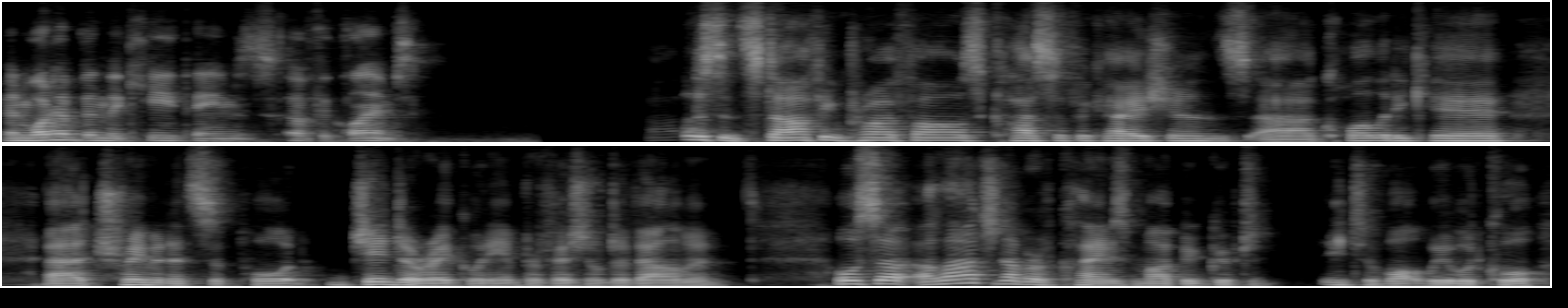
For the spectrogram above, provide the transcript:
And what have been the key themes of the claims? Listen, staffing profiles, classifications, uh, quality care, uh, treatment and support, gender equity, and professional development. Also, a large number of claims might be grouped into what we would call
